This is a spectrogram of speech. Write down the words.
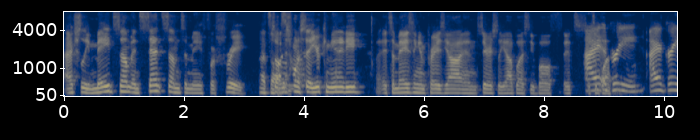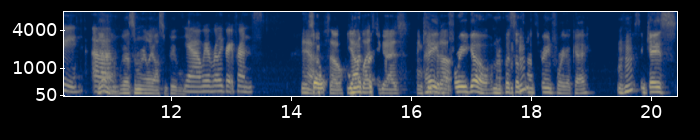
actually made some and sent some to me for free. That's awesome. so I just want to say, your community, it's amazing, and praise Yah, and seriously, God bless you both. It's, it's a I blessing. agree. I agree. yeah, Um, we got some really awesome people. yeah, we have really great friends. Yeah. So, So, Yah bless put- you guys, and keep Hey, it up. before you go, I'm going to put something Mhm. on screen for you, okay? hmm just in case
